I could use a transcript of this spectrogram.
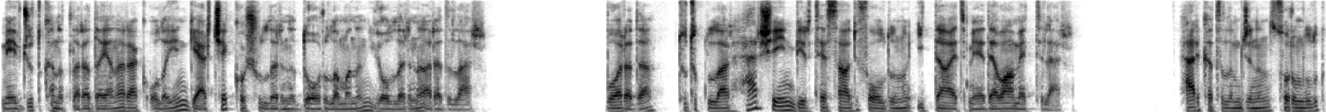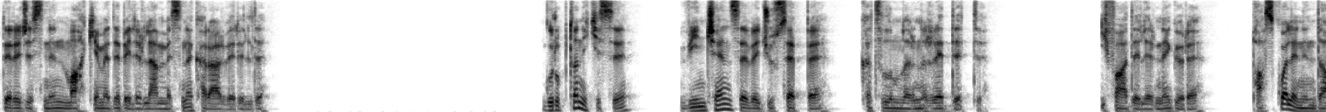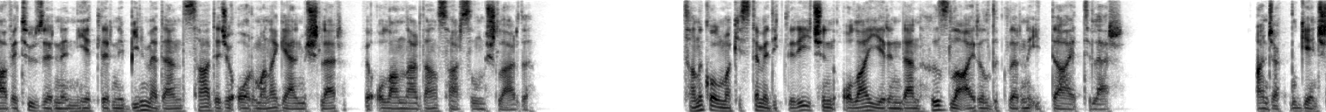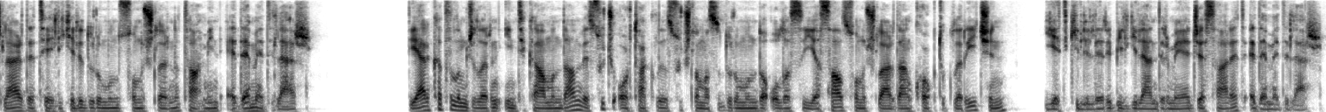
mevcut kanıtlara dayanarak olayın gerçek koşullarını doğrulamanın yollarını aradılar. Bu arada tutuklular her şeyin bir tesadüf olduğunu iddia etmeye devam ettiler. Her katılımcının sorumluluk derecesinin mahkemede belirlenmesine karar verildi. Gruptan ikisi Vincenzo ve Giuseppe katılımlarını reddetti. İfadelerine göre Pasquale'nin daveti üzerine niyetlerini bilmeden sadece ormana gelmişler ve olanlardan sarsılmışlardı. Tanık olmak istemedikleri için olay yerinden hızla ayrıldıklarını iddia ettiler. Ancak bu gençler de tehlikeli durumun sonuçlarını tahmin edemediler. Diğer katılımcıların intikamından ve suç ortaklığı suçlaması durumunda olası yasal sonuçlardan korktukları için yetkilileri bilgilendirmeye cesaret edemediler.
